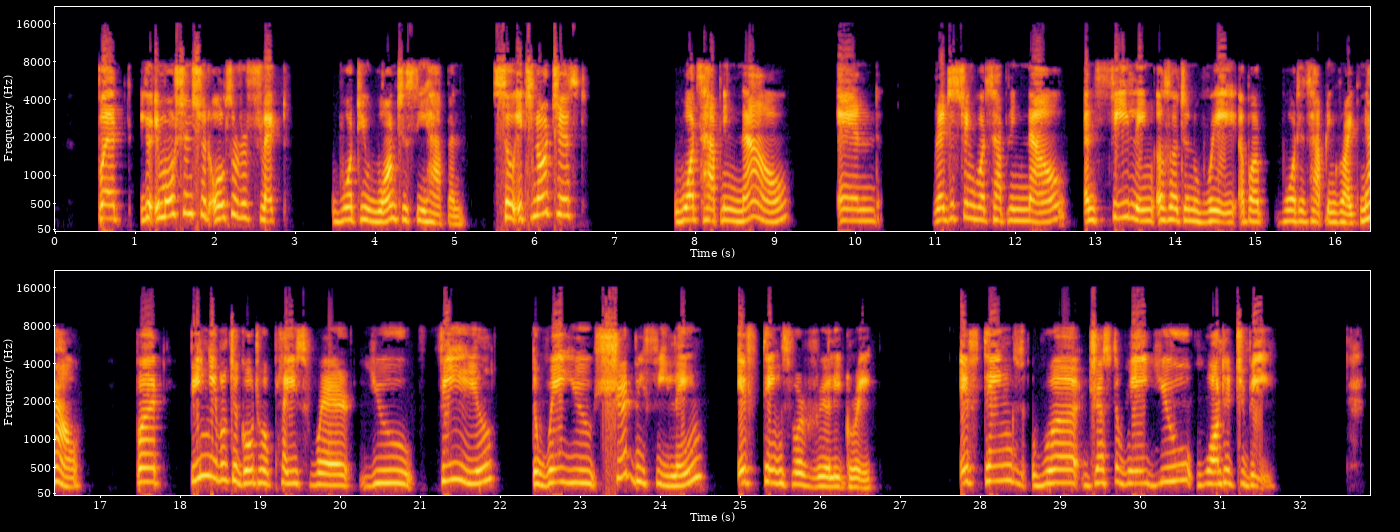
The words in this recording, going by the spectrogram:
but your emotions should also reflect what you want to see happen. So it's not just what's happening now and registering what's happening now and feeling a certain way about what is happening right now, but being able to go to a place where you feel the way you should be feeling if things were really great if things were just the way you wanted to be.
